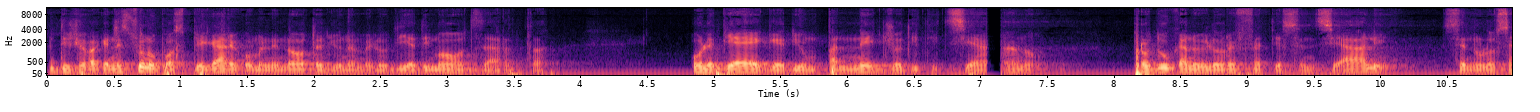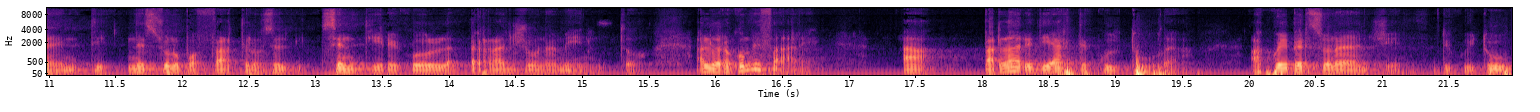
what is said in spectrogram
diceva che nessuno può spiegare come le note di una melodia di Mozart o le pieghe di un panneggio di Tiziano producano i loro effetti essenziali, se non lo senti, nessuno può fartelo sentire col ragionamento. Allora, come fare a parlare di arte e cultura a quei personaggi di cui tu,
